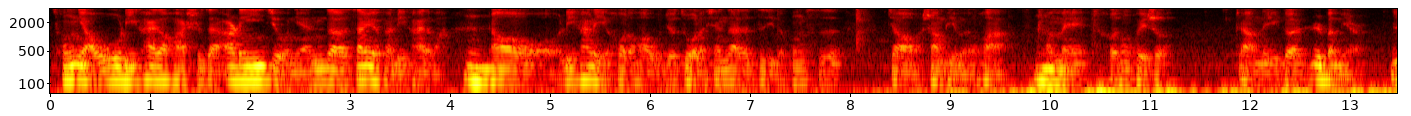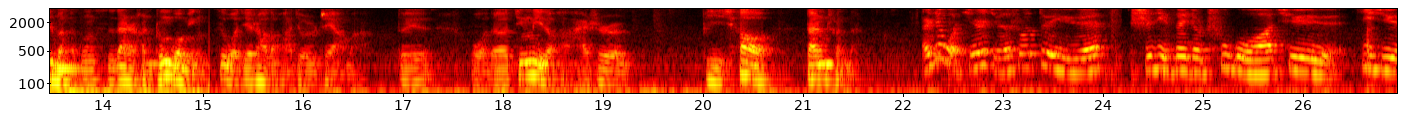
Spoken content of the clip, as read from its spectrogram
从鸟屋离开的话是在二零一九年的三月份离开的吧，嗯。然后离开了以后的话，我就做了现在的自己的公司，叫上品文化传媒合同会社这样的一个日本名儿日本的公司，但是很中国名，自我介绍的话就是这样吧。对于我的经历的话还是比较单纯的而且我其实觉得说对于十几岁就出国去继续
